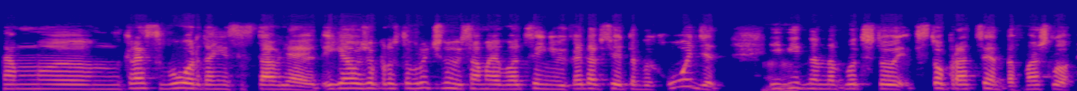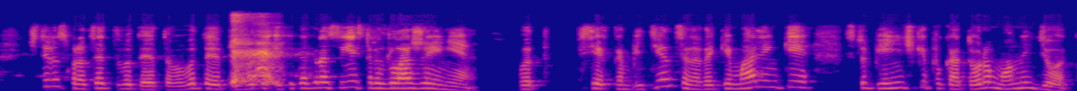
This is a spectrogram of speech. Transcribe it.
там э, кроссворд они составляют. И я уже просто вручную сама его оцениваю. И когда все это выходит, uh-huh. и видно, вот что в 100% вошло 14% вот этого, вот этого, вот это. Это как раз и есть разложение вот всех компетенций на такие маленькие ступенечки, по которым он идет.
